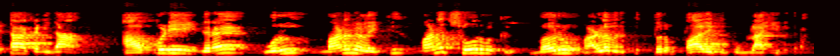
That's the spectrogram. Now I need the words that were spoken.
எட்டாக்கணி தான் அப்படிங்கிற ஒரு மனநிலைக்கு மனச்சோர்வுக்கு வரும் அளவிற்கு பெரும் பாதிப்புக்கு உள்ளாகி இருக்கிறாங்க.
